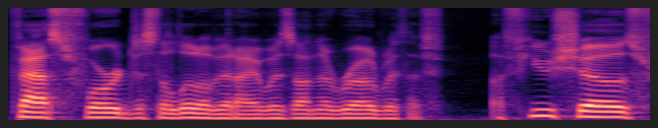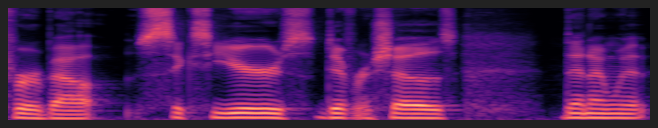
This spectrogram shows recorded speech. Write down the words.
fast forward just a little bit. I was on the road with a a few shows for about six years, different shows. Then I went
